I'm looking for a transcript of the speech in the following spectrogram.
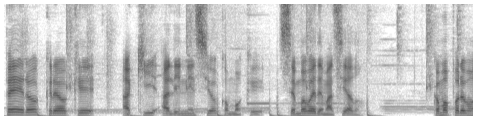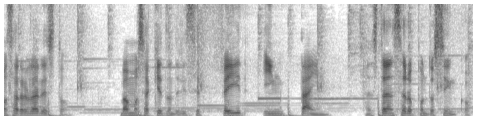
Pero creo que aquí al inicio como que se mueve demasiado. ¿Cómo podemos arreglar esto? Vamos aquí donde dice Fade in Time. Está en 0.5.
